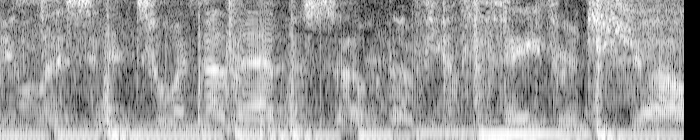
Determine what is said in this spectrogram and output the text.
You're listening to another episode of your favorite show,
